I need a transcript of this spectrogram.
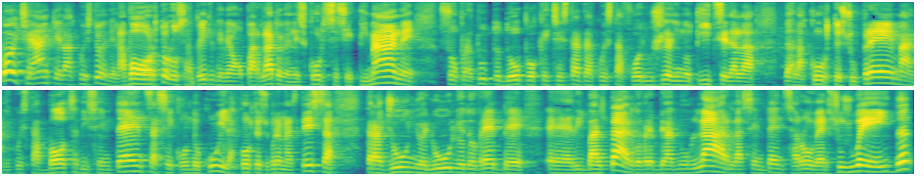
Poi c'è anche la questione dell'aborto, lo sapete, ne abbiamo parlato nelle scorse settimane, soprattutto dopo che c'è stata questa fuoriuscita di notizie dalla, dalla Corte Suprema, di questa bozza di sentenza, secondo cui la Corte Suprema stessa tra giugno e luglio dovrebbe eh, ribaltare, dovrebbe annullare la sentenza Roe versus Wade,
